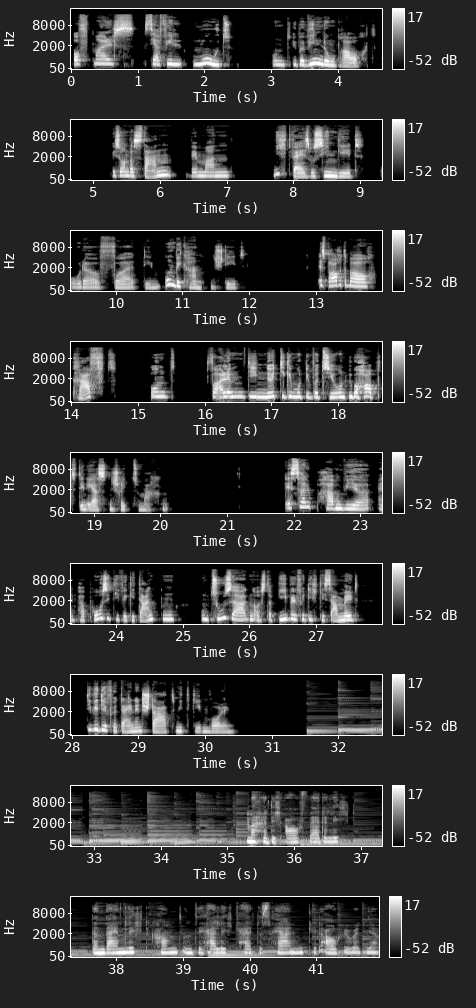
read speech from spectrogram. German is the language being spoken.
oftmals sehr viel Mut und Überwindung braucht. Besonders dann, wenn man nicht weiß, wo es hingeht oder vor dem Unbekannten steht. Es braucht aber auch Kraft und vor allem die nötige Motivation, überhaupt den ersten Schritt zu machen. Deshalb haben wir ein paar positive Gedanken und Zusagen aus der Bibel für dich gesammelt, die wir dir für deinen Start mitgeben wollen. Mache dich auf, werde Licht denn dein Licht kommt und die Herrlichkeit des Herrn geht auf über dir.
